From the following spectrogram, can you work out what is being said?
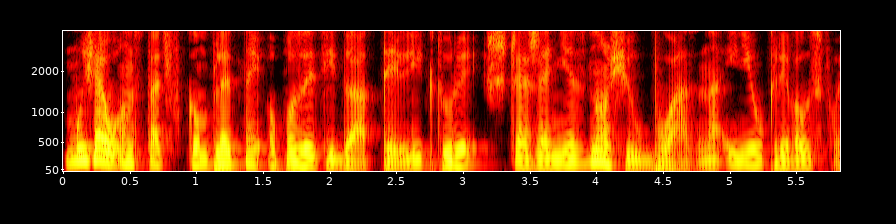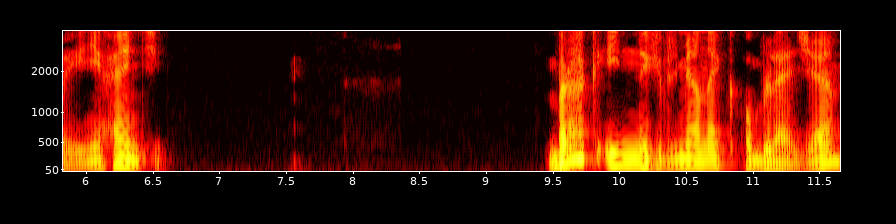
Musiał on stać w kompletnej opozycji do Attyli, który szczerze nie znosił błazna i nie ukrywał swojej niechęci. Brak innych wzmianek o Bledzie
